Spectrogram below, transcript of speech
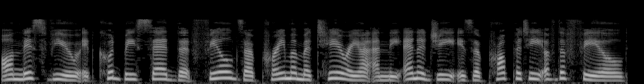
On this view it could be said that fields are prima materia and the energy is a property of the field.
